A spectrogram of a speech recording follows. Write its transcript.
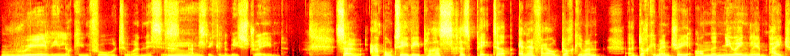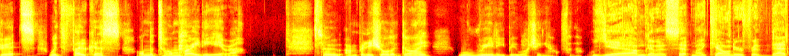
really looking forward to when this is Hmm. actually going to be streamed. So, Apple TV Plus has picked up NFL document a documentary on the New England Patriots with focus on the Tom Brady era. So, I'm pretty sure that Guy will really be watching out for that one. Yeah. I'm going to set my calendar for that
